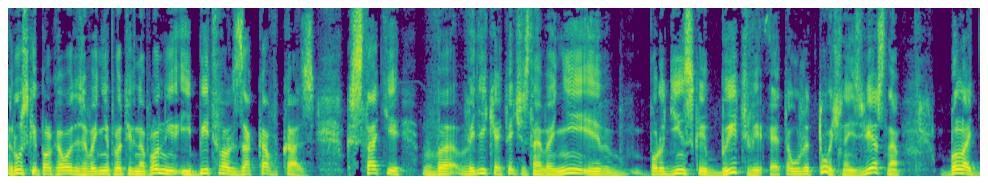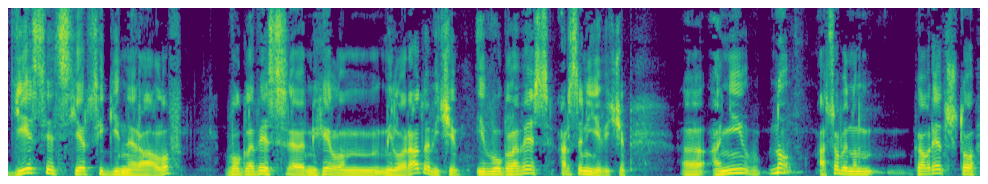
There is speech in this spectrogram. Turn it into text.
русский полководец в войне против Наполеона и битвах за Кавказ. Кстати, в Великой Отечественной войне, и в Бородинской битве, это уже точно известно, было 10 сербских генералов во главе с э, Михаилом Милорадовичем и во главе с Арсеньевичем. Э, они, ну, особенно говорят, что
